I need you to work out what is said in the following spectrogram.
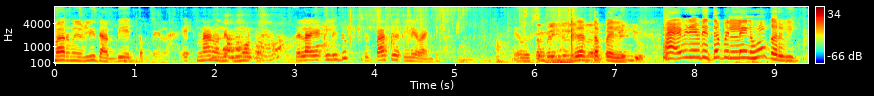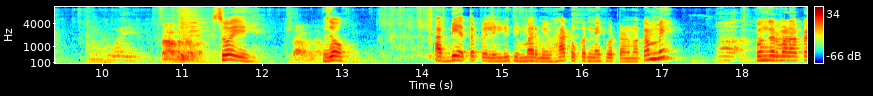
મારું મેં લીધા બે તો પેલા. એક નાનો ને એક મોટો. પેલા એક લીધું પાછું એક લેવા ગયા. એવું છે. જો તપેલી. હા એવડી એવડી તપેલી લઈને શું કરવી? સોય. જો આ બે તપેલી લીધી. મારે મેં હાટો કરી નાખ્યું વટાણમાં કમ્મી પાસે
